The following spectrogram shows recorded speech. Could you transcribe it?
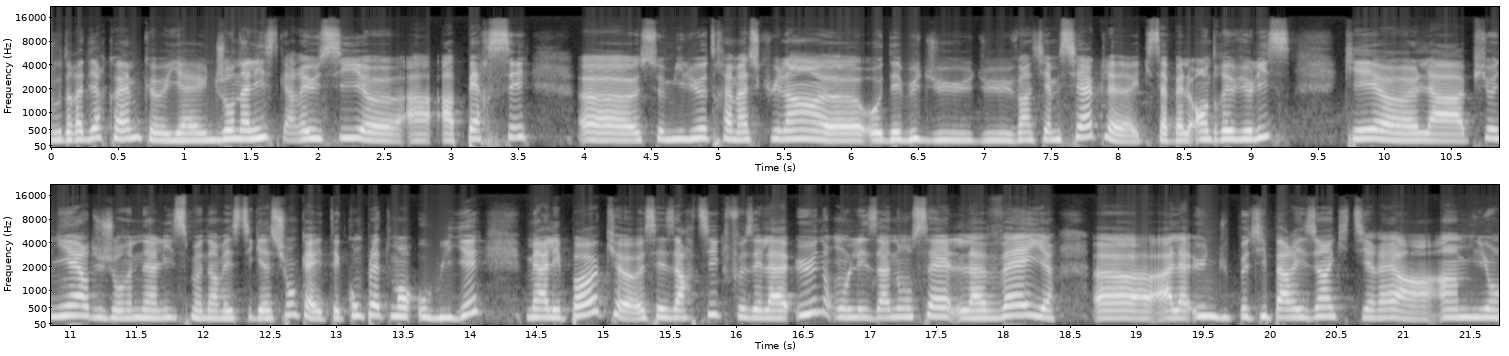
voudrais dire quand même qu'il y a une journaliste qui a réussi euh, à, percer euh, ce milieu très masculin au début du XXe siècle, qui s'appelle André Violis, qui est la pionnière du journalisme d'investigation, qui a été complètement oubliée. Mais à l'époque, ces articles faisaient la une, on les annonçait la veille à la une du Petit Parisien qui tirait à 1,5 million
